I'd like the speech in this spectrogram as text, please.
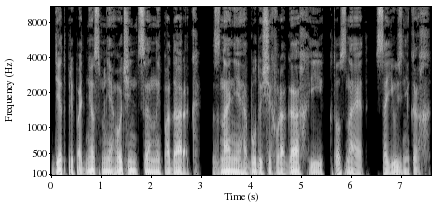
Дед преподнес мне очень ценный подарок — знание о будущих врагах и, кто знает, союзниках.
